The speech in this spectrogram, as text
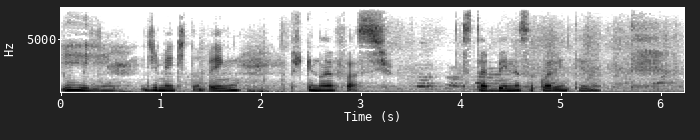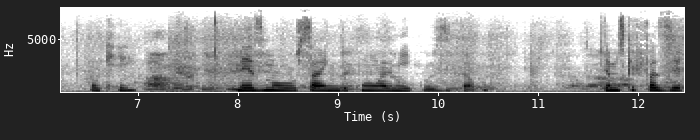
e de mente também, porque não é fácil estar bem nessa quarentena. Ok? Mesmo saindo com amigos e tal. temos que fazer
